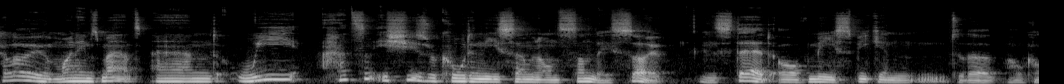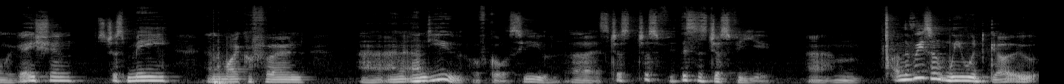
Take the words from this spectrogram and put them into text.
Hello, my name's Matt, and we had some issues recording the sermon on Sunday. So instead of me speaking to the whole congregation, it's just me and a microphone, uh, and and you, of course, you. Uh, it's just just this is just for you. Um, and the reason we would go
